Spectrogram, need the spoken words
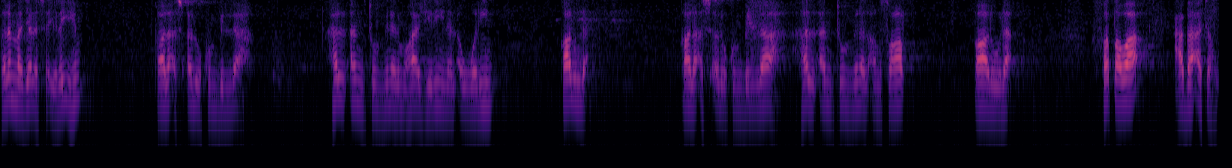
فلما جلس إليهم قال أسألكم بالله هل أنتم من المهاجرين الأولين؟ قالوا لا. قال أسألكم بالله هل أنتم من الأنصار؟ قالوا لا. فطوى عباءته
